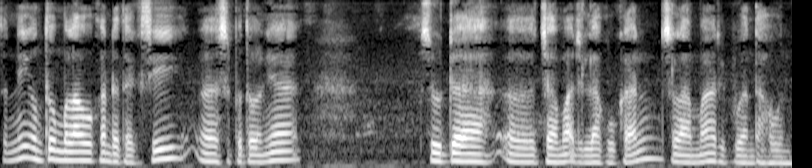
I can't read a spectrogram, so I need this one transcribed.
Seni untuk melakukan deteksi eh, sebetulnya sudah eh, jamak dilakukan selama ribuan tahun.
